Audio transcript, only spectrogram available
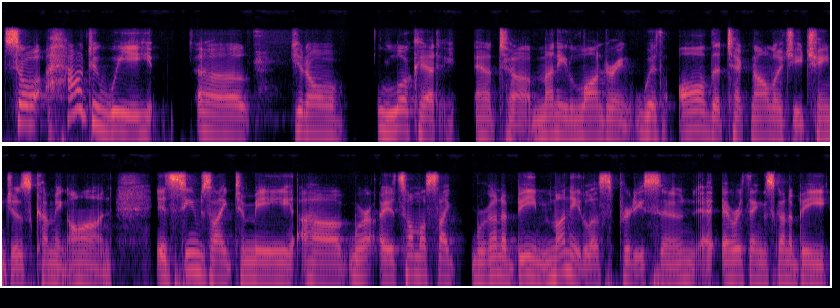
So, how do we, uh, you know, look at at uh, money laundering with all the technology changes coming on it seems like to me uh, we're it's almost like we're going to be moneyless pretty soon everything's going to be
